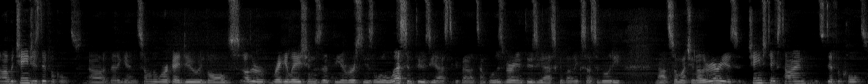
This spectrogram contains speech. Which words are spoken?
Uh, but change is difficult. Uh, that again, some of the work I do involves other regulations that the university is a little less enthusiastic about. Temple is very enthusiastic about accessibility, not so much in other areas. Change takes time, it's difficult.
